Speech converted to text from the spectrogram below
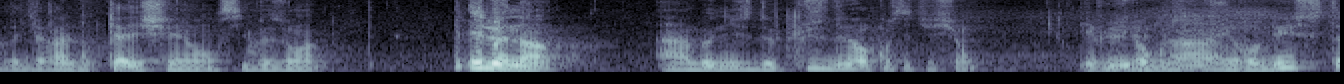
on redira le cas échéant si besoin. Et le nain a un bonus de plus 2 en constitution. Et Plus oui, deux le nain est robuste.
